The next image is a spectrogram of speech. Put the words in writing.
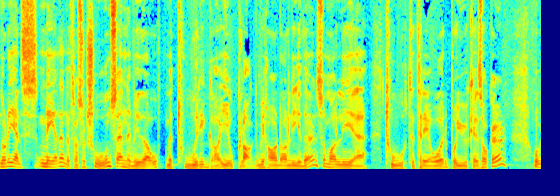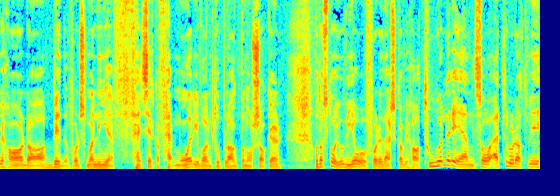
når det gjelder med denne transaksjonen, så ender vi da opp med to rigger i opplag. Vi har da Leader, som har ligget to til tre år på UK sokkel. Og vi har da Biddeford, som har ligget ca. fem år i varmt opplag på norsk sokkel. Og da står jo vi overfor det der, skal vi ha to eller én? Så jeg tror at vi,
